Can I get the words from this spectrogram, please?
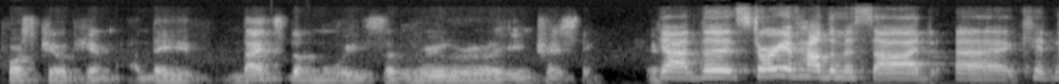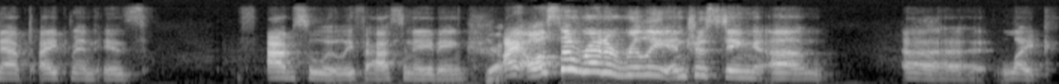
prosecute him. And they that's the movie. It's really really interesting. Yeah, the story of how the Mossad uh, kidnapped Eichmann is absolutely fascinating. Yeah. I also read a really interesting, um, uh, like,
